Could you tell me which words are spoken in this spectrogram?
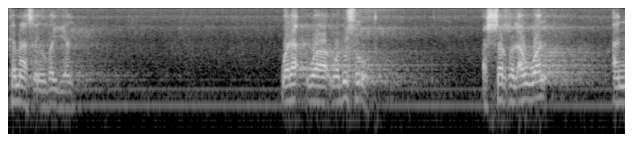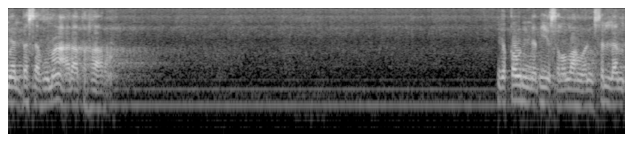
كما سيبين. ولا وبشروط. الشرط الأول أن يلبسهما على طهارة. لقول النبي صلى الله عليه وسلم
